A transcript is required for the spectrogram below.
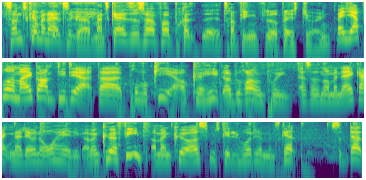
Sådan skal man altid gøre. Man skal altid sørge for, at øh, trafikken flyder bedst, jo, ikke? Men jeg bryder mig ikke om de der, der provokerer og kører helt op i røven på en. Altså, når man er i gang med at lave en overhaling. Og man kører fint, og man kører også måske lidt hurtigere, end man skal. Så der,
